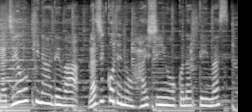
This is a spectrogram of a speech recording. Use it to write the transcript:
ラジオ沖縄ではラジコでの配信を行っています。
